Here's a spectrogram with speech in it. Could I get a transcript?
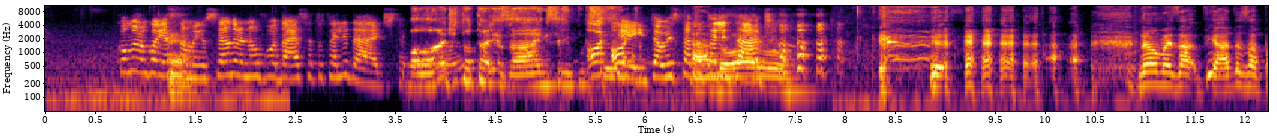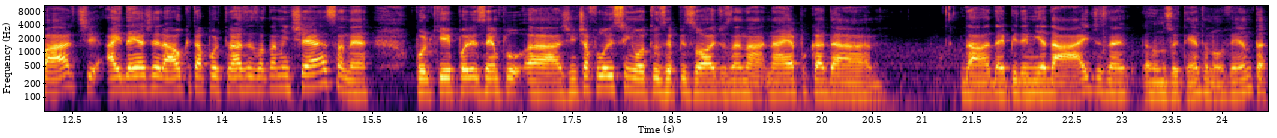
Como eu não conheço é. também o Sandra, eu não vou dar essa totalidade. Tá Pode totalizar em 100%. Ok, então está totalizado. Não, mas a, piadas à parte, a ideia geral que tá por trás é exatamente essa, né? Porque, por exemplo, a gente já falou isso em outros episódios, né? Na, na época da, da, da epidemia da AIDS, né? Anos 80, 90.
